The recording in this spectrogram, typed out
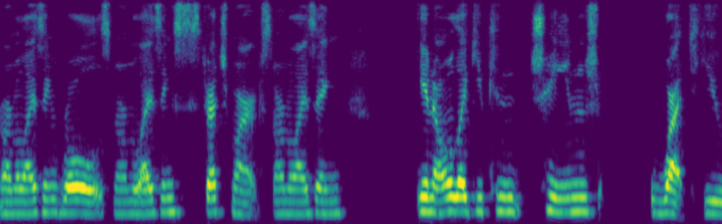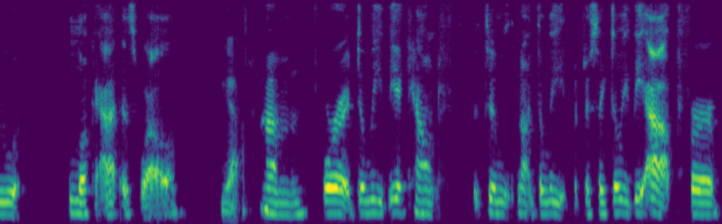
normalizing rolls, normalizing stretch marks, normalizing, you know, like you can change what you look at as well. Yeah. Um, or delete the account, to not delete, but just like delete the app for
